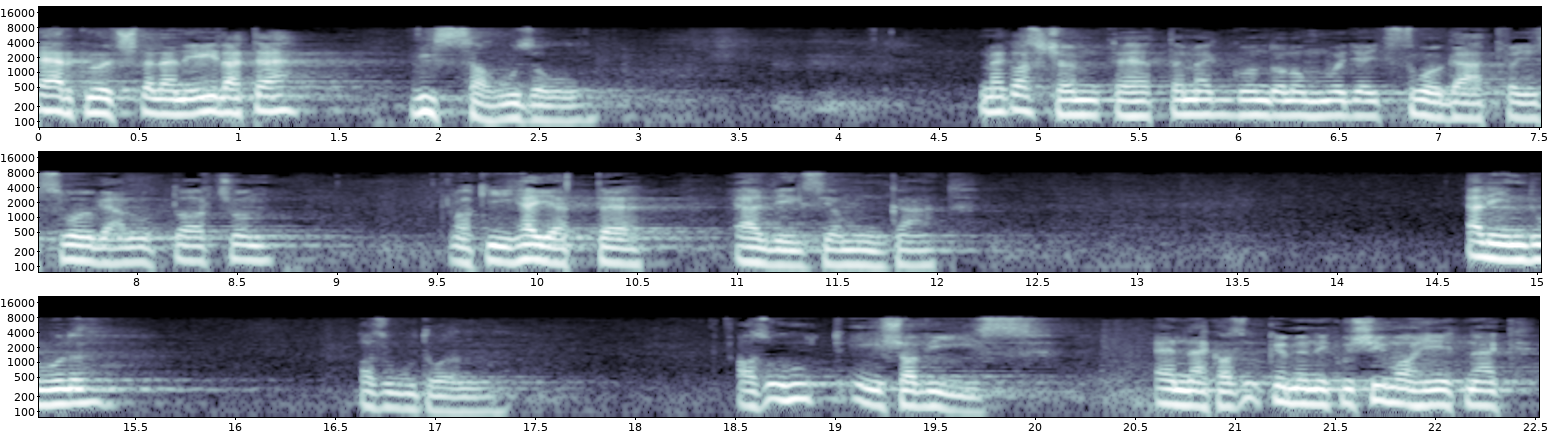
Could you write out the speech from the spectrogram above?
Erkölcstelen élete visszahúzó. Meg azt sem tehette meg, gondolom, hogy egy szolgát vagy egy szolgálót tartson, aki helyette elvégzi a munkát. Elindul az úton. Az út és a víz. Ennek az ökumenikus imahétnek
